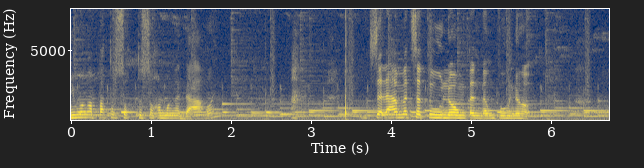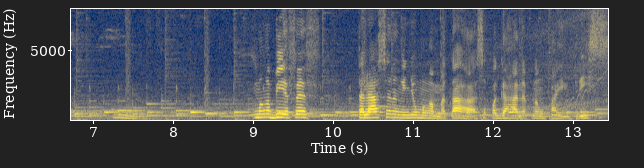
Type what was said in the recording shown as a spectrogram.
Yung mga patusok-tusok ang mga dahon. Salamat sa tulong, Tandang Puno. Hmm. Mga BFF, talasan ang inyong mga mata ha, sa paghahanap ng pine trees.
